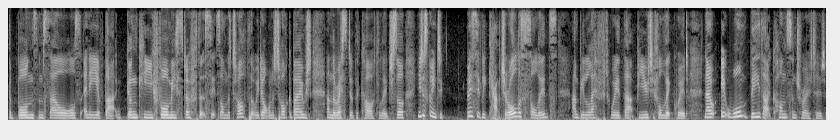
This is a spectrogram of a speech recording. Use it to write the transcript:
the bones themselves, any of that gunky, foamy stuff that sits on the top that we don't want to talk about, and the rest of the cartilage. So you're just going to basically capture all the solids and be left with that beautiful liquid. Now, it won't be that concentrated.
